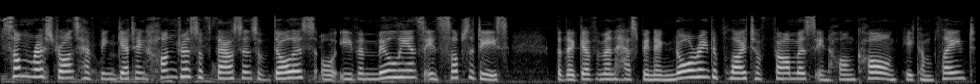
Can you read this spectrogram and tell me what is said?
Some restaurants have been getting hundreds of thousands of dollars or even millions in subsidies but the government has been ignoring the plight of farmers in Hong Kong, he complained.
